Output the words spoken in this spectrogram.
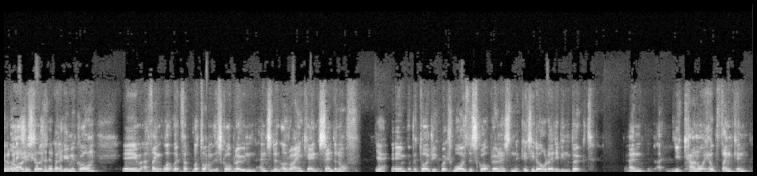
well, I, just, I agree with Colin. Um, I think we're talking about the Scott Brown incident or Ryan Kent sending off. Yeah. Um, at which was the Scott Brown incident because he'd already been booked. And you cannot help thinking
